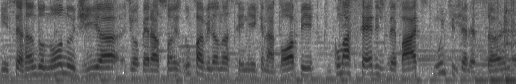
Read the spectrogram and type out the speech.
encerrando o nono dia de operações do pavilhão da CNI aqui na COP, com uma série de debates muito interessantes.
